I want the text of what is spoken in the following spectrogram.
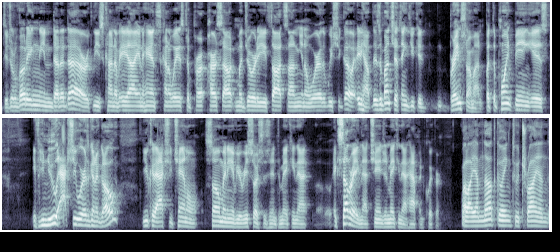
digital voting and da da da, or these kind of AI enhanced kind of ways to par- parse out majority thoughts on you know where that we should go. Anyhow, there's a bunch of things you could brainstorm on, but the point being is, if you knew actually where it's going to go, you could actually channel so many of your resources into making that accelerating that change and making that happen quicker. Well, I am not going to try and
